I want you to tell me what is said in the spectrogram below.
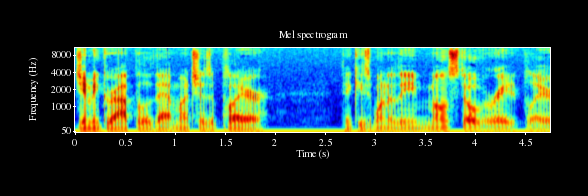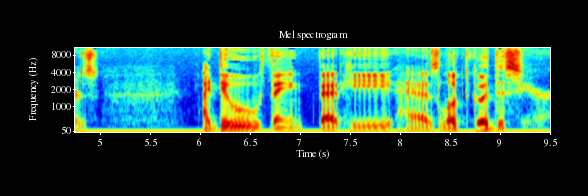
Jimmy Garoppolo that much as a player, I think he's one of the most overrated players. I do think that he has looked good this year.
